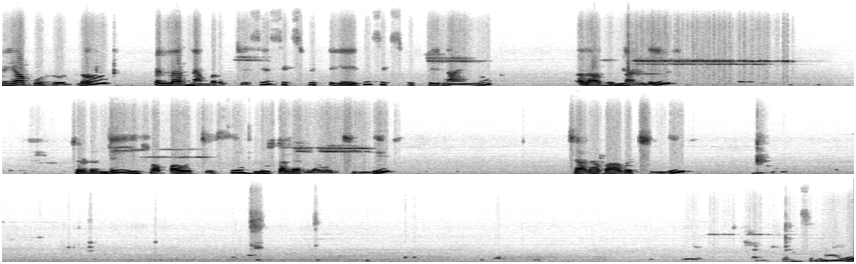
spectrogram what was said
మియాపూర్ రోడ్లో పిల్లర్ నెంబర్ వచ్చేసి six fifty eight six fifty nine అలాగుందండి. చూడండి ఈ షోపా వచ్చేసి బ్లూ కలర్లో వచ్చింది. చాలా బాగా వచ్చింది ఉన్నాయి.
